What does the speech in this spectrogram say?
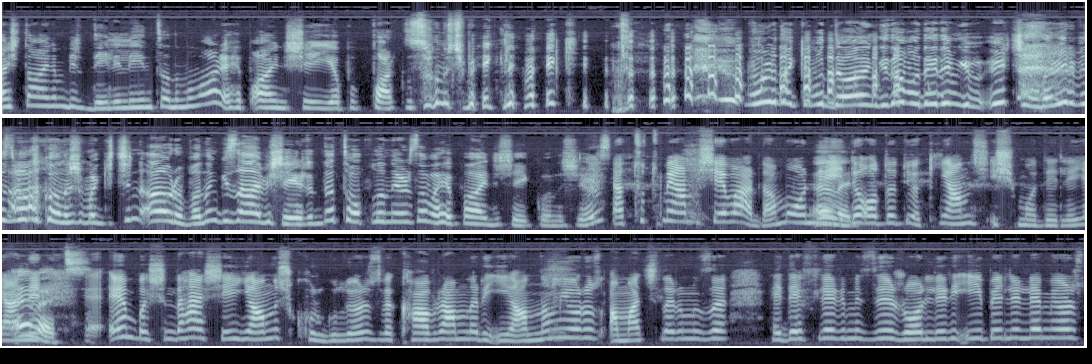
Einstein'ın bir deliliğin tanımı var ya hep aynı şeyi yapıp farklı sonuç beklemek. Buradaki bu döngüde bu dediğim gibi 3 yılda bir biz bunu konuşmak için Avrupa'nın güzel bir şehrinde toplanıyoruz ama hep aynı şeyi konuşuyoruz. Ya tutmayan bir şey vardı ama o neydi? Evet. O da diyor ki yanlış iş modeli. Yani evet. E, en başında her şeyi yanlış kurguluyoruz ve kavramları iyi anlamıyoruz. Amaçlarımızı, hedeflerimizi, rolleri iyi belirlemiyoruz.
